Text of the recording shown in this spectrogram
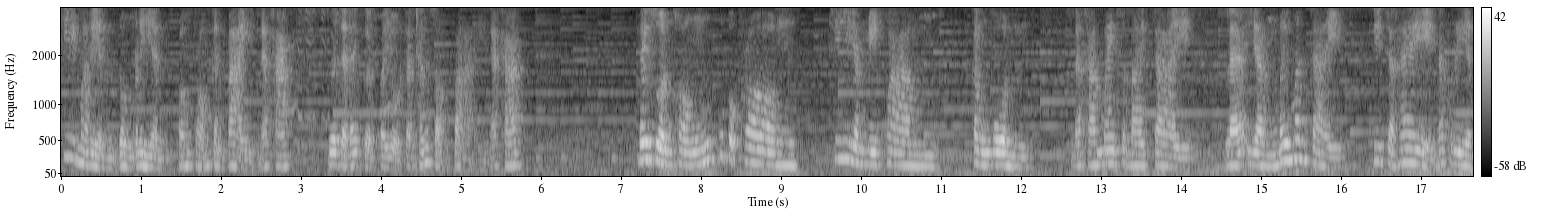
ที่มาเรียนโรงเรียนพร้อมๆกันไปนะคะเพื่อจะได้เกิดประโยชน์กันทั้งสองฝ่ายนะคะในส่วนของผู้ปกครองที่ยังมีความกังวลนะคะไม่สบายใจ และยังไม่มั่นใจ ที่จะให้นักเรียน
